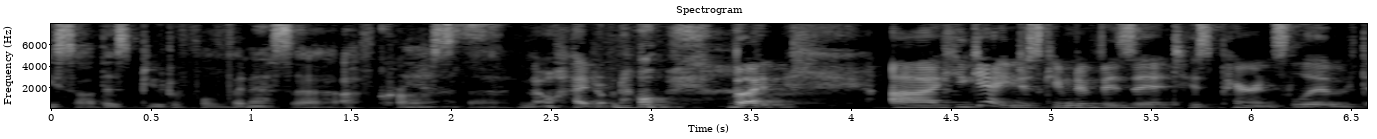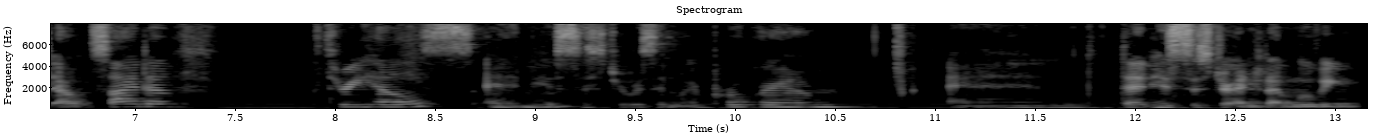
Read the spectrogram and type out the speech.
he saw this beautiful Vanessa across Yes. the. No, I don't know, but uh, he yeah he just came to visit. His parents lived outside of Three Hills, and his sister was in my program. And then his sister ended up moving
